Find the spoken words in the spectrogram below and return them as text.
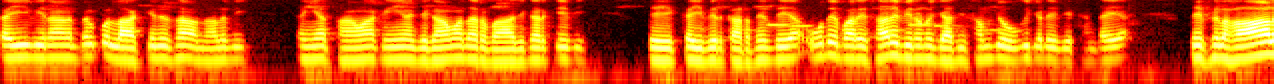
ਕਈ ਵੀਰਾਂ ਨੇ ਬਿਲਕੁਲ ਇਲਾਕੇ ਦੇ ਹਿਸਾਬ ਨਾਲ ਵੀ ਕਈਆਂ ਥਾਵਾਂ ਕਈਆਂ ਜਗ੍ਹਾਵਾਂ ਦਾ ਰਿਵਾਜ ਕਰਕੇ ਵੀ ਤੇ ਕਈ ਵੀਰ ਕੱਟ ਦਿੰਦੇ ਆ। ਉਹਦੇ ਬਾਰੇ ਸਾਰੇ ਵੀਰਾਂ ਨੂੰ ਜ਼ਿਆਦਾ ਸਮਝ ਹੋਊਗੀ ਜਿਹੜੇ ਵੇਖਣ ਡਏ ਆ। ਤੇ ਫਿਲਹਾਲ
